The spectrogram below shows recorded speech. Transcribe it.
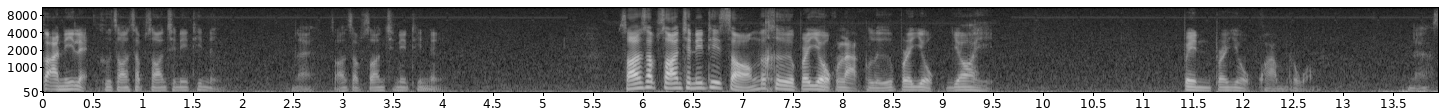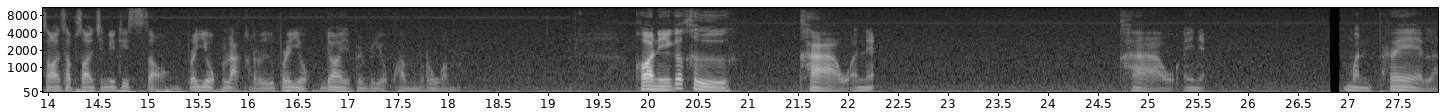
ก็อันนี้แหละคือซ้อนซับซ้อนชนิดที่หนึ่งนะซ้อนซับซ้อนชนิดที่หนึ่ง ซ้อนซับซ้อนชนิดที่สองก็คือประโยคหลักหรือประโยคย่อย เป็นประโยคความรวมนะซ้อนซับซ้อนชนิดที่สองประโยคหลักหรือประโยคย่อยเป็นประโยคความรวม ข้อนี้ก็คือข่าวอันเนี้ยข่าวไอเนี้ยมันแพร่หล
